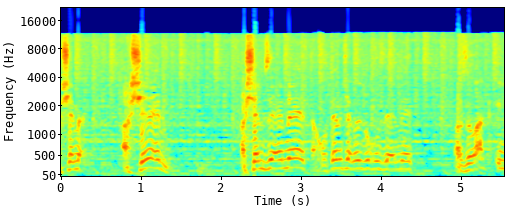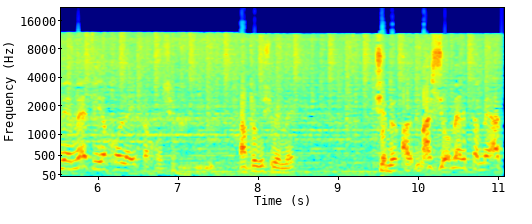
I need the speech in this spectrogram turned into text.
השם, השם, השם זה אמת, החותמת של הקדוש ברוך הוא זה אמת. אז רק עם אמת הוא יכול להעיף את החושך. הפירוש עם אמת? שמה שהוא אומר, את המעט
